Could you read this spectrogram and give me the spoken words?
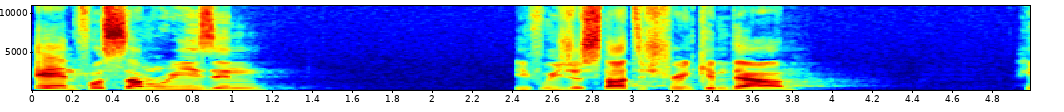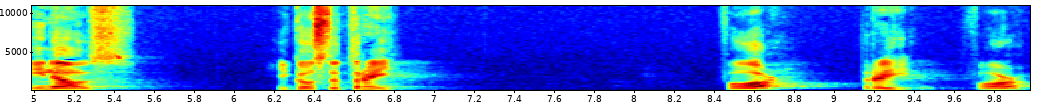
And for some reason, if we just start to shrink him down, he knows. He goes to three, four, three, four.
